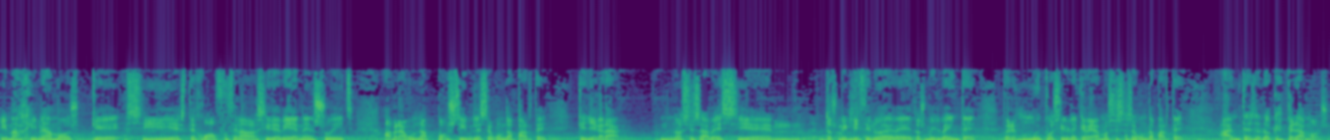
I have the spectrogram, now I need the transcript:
Imaginamos que si este juego ha funcionado así de bien en Switch, habrá una posible segunda parte que llegará no se sabe si en 2019, 2020, pero es muy posible que veamos esa segunda parte antes de lo que esperamos.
